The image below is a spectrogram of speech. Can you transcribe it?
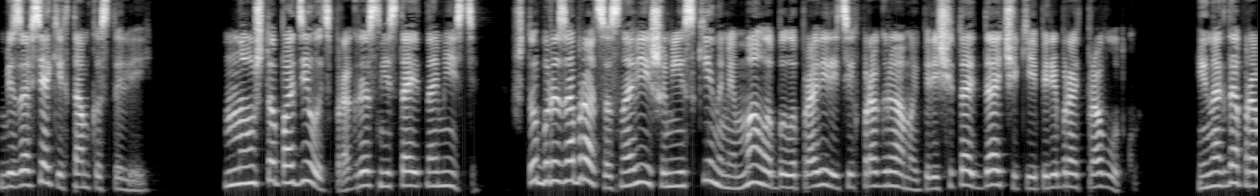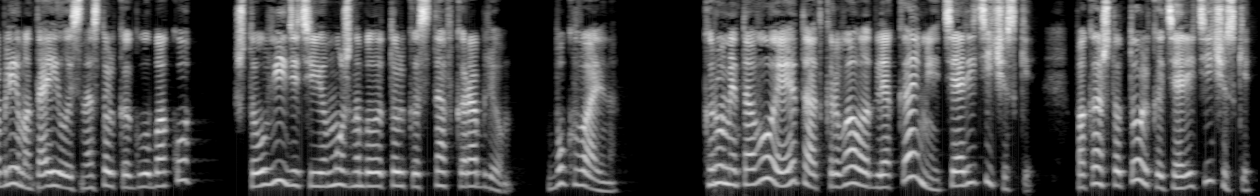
безо всяких там костылей. Но что поделать, прогресс не стоит на месте. Чтобы разобраться с новейшими эскинами, мало было проверить их программы, пересчитать датчики и перебрать проводку. Иногда проблема таилась настолько глубоко, что увидеть ее можно было только став кораблем. Буквально. Кроме того, это открывало для Ками теоретически, пока что только теоретически,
